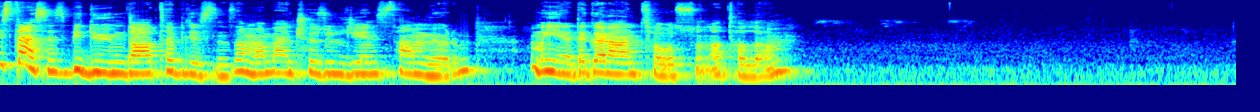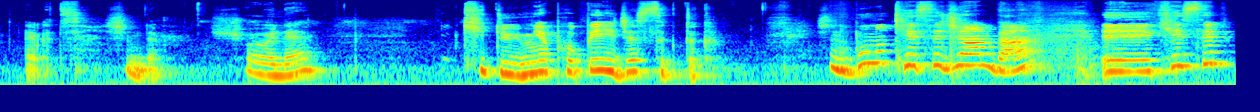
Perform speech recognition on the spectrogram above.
İsterseniz bir düğüm daha atabilirsiniz ama ben çözüleceğini sanmıyorum. Ama yine de garanti olsun atalım. Evet. Şimdi şöyle iki düğüm yapıp iyice sıktık. Şimdi bunu keseceğim ben. Ee, kesip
